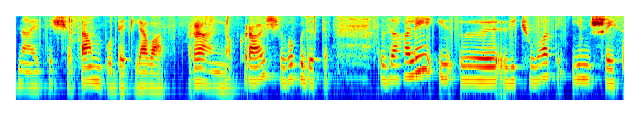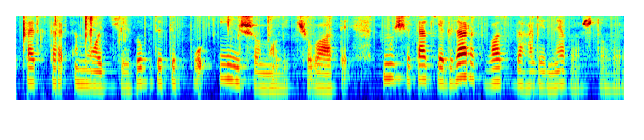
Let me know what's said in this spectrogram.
знаєте, що там буде для вас реально краще. Ви будете взагалі е, відчувати інший спектр емоцій. Ви будете по-іншому відчувати, тому що так як зараз вас взагалі не влаштовує.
